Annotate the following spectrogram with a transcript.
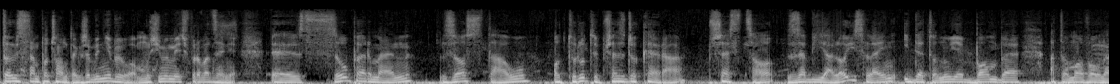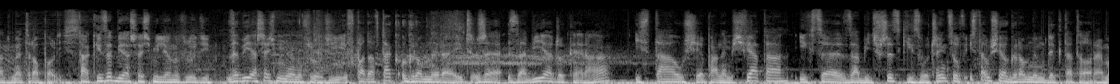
to jest sam początek, żeby nie było. Musimy mieć wprowadzenie. E, Superman został otruty przez Jokera, przez co zabija Lois Lane i detonuje bombę atomową nad Metropolis. Tak, i zabija 6 milionów ludzi. Zabija 6 milionów ludzi, wpada w tak ogromny rage, że zabija Jokera i stał się panem świata i chce zabić wszystkich złoczyńców i stał się ogromnym dyktatorem,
